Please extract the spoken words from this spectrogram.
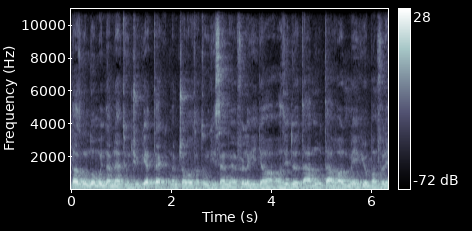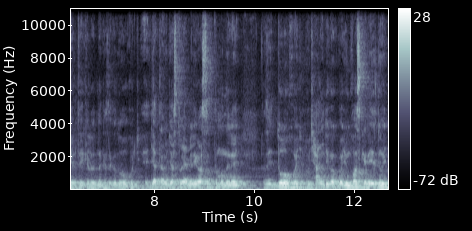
de azt gondolom, hogy nem lehetünk csüggettek, nem csalódhatunk, hiszen főleg így az idő múltával még jobban fölértékelődnek ezek a dolgok, hogy egyáltalán ugye azt olyan mindig azt szoktam mondani, hogy az egy dolog, hogy, hogy hányadikak vagyunk, azt kell nézni, hogy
